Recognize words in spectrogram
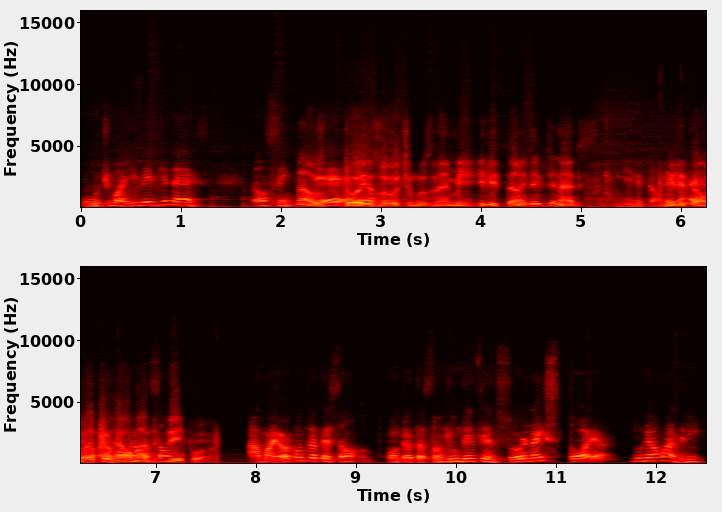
o último aí, David Neres. Então, assim. Não, é, os dois é... últimos, né? Militão e David Neres. Militão, David Militão Neres, vai pro Real Madrid, porra. A maior contratação, contratação de um defensor na história do Real Madrid.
